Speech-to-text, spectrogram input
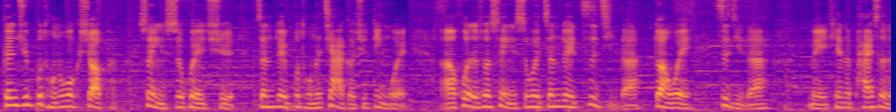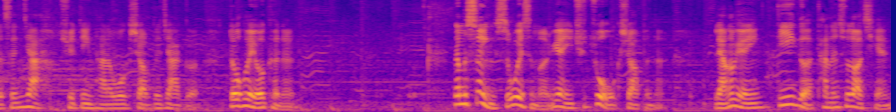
根据不同的 workshop，摄影师会去针对不同的价格去定位，啊，或者说摄影师会针对自己的段位、自己的每天的拍摄的身价去定他的 workshop 的价格，都会有可能。那么摄影师为什么愿意去做 workshop 呢？两个原因，第一个他能收到钱，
